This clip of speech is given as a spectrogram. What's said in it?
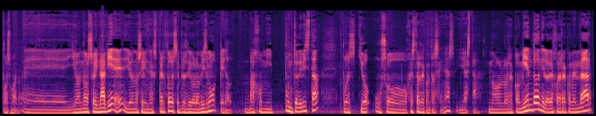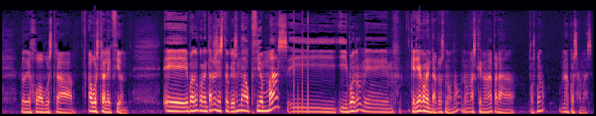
pues bueno, eh, yo no soy nadie, yo no soy un experto, siempre os digo lo mismo, pero bajo mi punto de vista, pues yo uso gestor de contraseñas y ya está. No lo recomiendo ni lo dejo de recomendar, lo dejo a vuestra, a vuestra elección. Eh, bueno, comentaros esto, que es una opción más y, bueno, me quería comentaros, no, no, no más que nada para, pues bueno, una cosa más.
